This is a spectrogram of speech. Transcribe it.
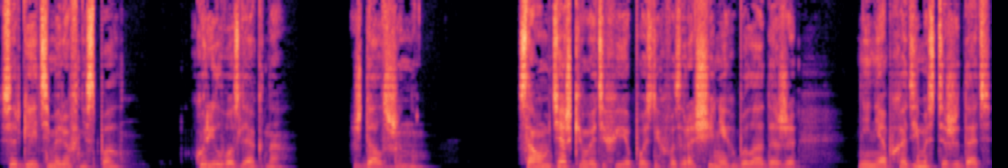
Сергей Тимирёв не спал. Курил возле окна. Ждал жену. Самым тяжким в этих ее поздних возвращениях была даже не необходимость ожидать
